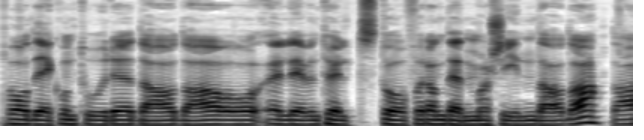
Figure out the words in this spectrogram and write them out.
på det kontoret da og da, og, eller eventuelt stå foran den maskinen da og da. Da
